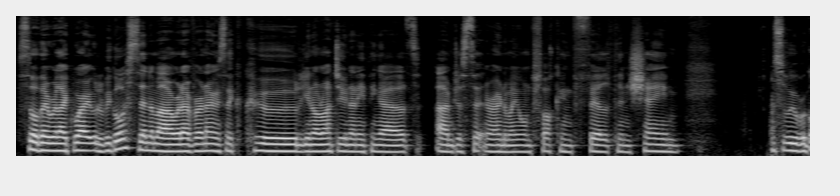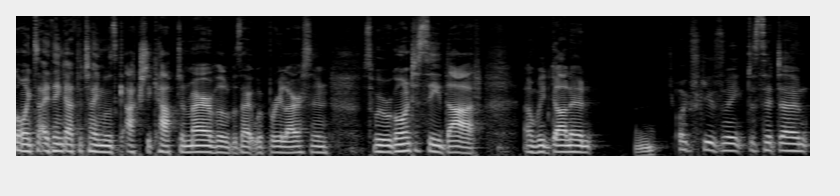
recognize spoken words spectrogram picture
So they were like, right, will we go to cinema or whatever? And I was like, cool, you know, I'm not doing anything else. I'm just sitting around in my own fucking filth and shame. So we were going to, I think at the time it was actually Captain Marvel was out with Brie Larson. So we were going to see that. And we'd gone in oh, excuse me, to sit down.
